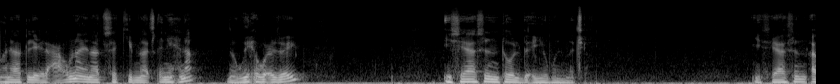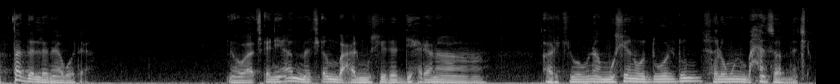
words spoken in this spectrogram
ምክንያቱ ልዕሊ ዓቕምና ኢና ተሰኪምና ፀኒሕና ነዊሕ ጉዕዞ እዩ ኢሳያስን ተወልደ እዮምን መፅኦም ኢሳያስን ኣብታ ዘለናያ ቦታ እያ ነዋ ፀኒዖም መፅኦም በዓል ሙሴ ደዲሕረና ኣርኪቦምና ሙሴን ወዲ ወልዱን ሰሎሙን ብሓንሳብ መፅኦም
